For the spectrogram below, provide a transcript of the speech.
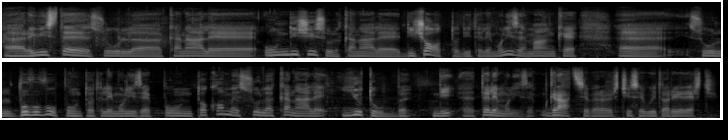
eh, riviste sul canale 11, sul canale 18 di Telemolise, ma anche eh, sul www.telemolise.com e sul canale YouTube di eh, Telemolise. Grazie per averci seguito, arrivederci.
